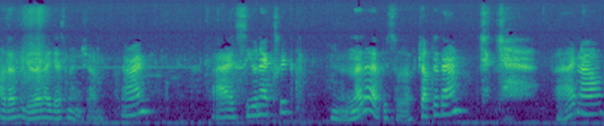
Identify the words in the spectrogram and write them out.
other video that I just mentioned. Alright? I see you next week another episode of Chocolate and Cha Cha. Bye now.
